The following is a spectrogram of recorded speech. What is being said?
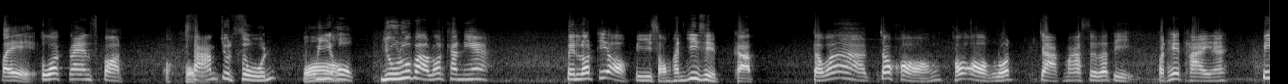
เต้ตัวแกรนสปอร์ตโอ้โห3.0โอ้ V6 อยู่รู้เปล่ารถคันเนี้ยเป็นรถที่ออกปี 2020 ครับ แต่ว่าเจ้าของเขาออกรถจากมาเซราติประเทศไทยนะ ปี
